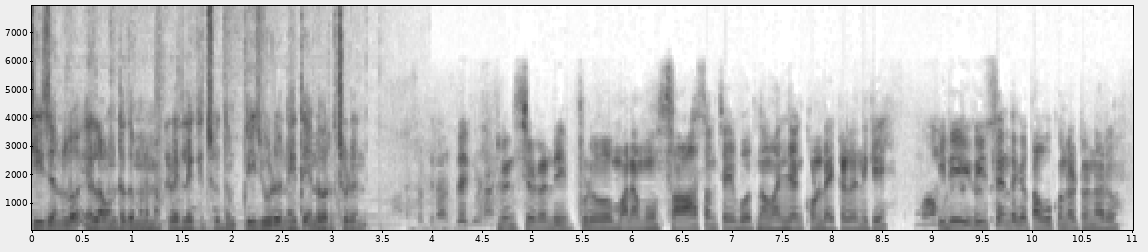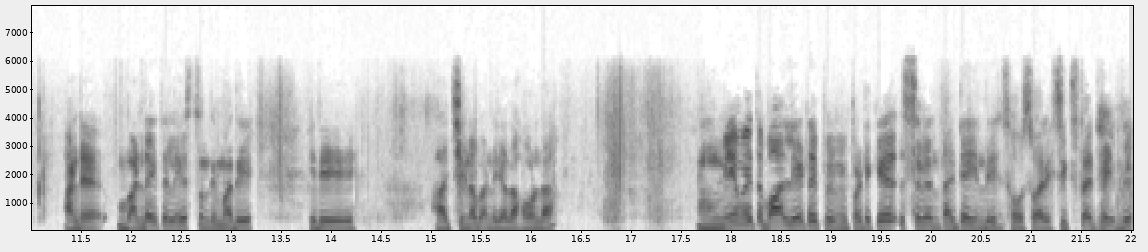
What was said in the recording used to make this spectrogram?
సీజన్లో ఎలా ఉంటుందో మనం అక్కడ వెళ్ళకి చూద్దాం. ప్లీజ్ వీడియోని అయితే ఎండ్ వరకు చూడండి. ఫ్రెండ్స్ చూడండి. ఇప్పుడు మనము సాహసం చేయబోతున్నాం వంజంగ్ కొండ ఎక్కడానికి. ఇది రీసెంట్గా తవ్వుకున్నట్టున్నారు. అంటే బండి అయితే లేస్తుంది మాది. ఇది ఆ చిన్న బండి కదా హోండా. మేమైతే బాగా లేట్ అయిపోయాం. ఇప్పటికే సెవెన్ థర్టీ అయింది. సో సారీ సిక్స్ థర్టీ అయింది.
